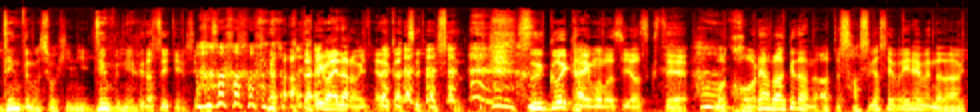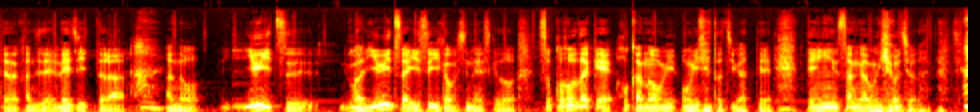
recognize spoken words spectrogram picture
全部の商品に全部値札ついてるんですよ。当たり前だろみたいな感じなんですけど。すっごい買い物しやすくて、はい。うわこれは楽だなってさすがセブンイレブンだなみたいな感じでレジ行ったらはい。あの、唯一、まあ唯一は言い過ぎかもしれないですけど、そこだけ他のお店と違って、店員さんが無表情だったんですよ。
